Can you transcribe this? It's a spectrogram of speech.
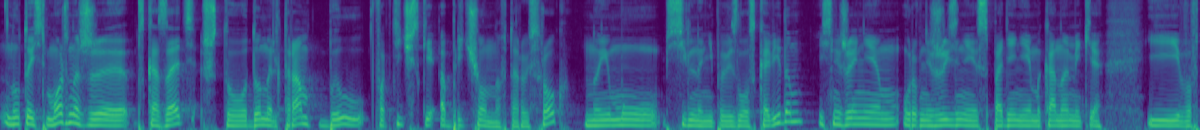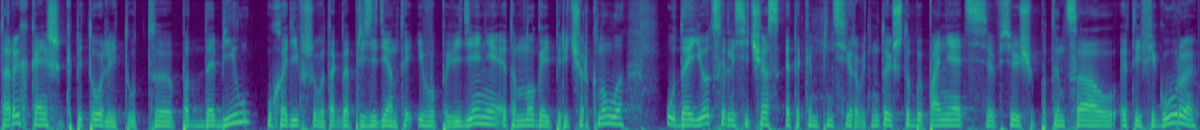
Ну, то есть можно же сказать, что Дональд Трамп был фактически обречен на второй срок, но ему сильно не повезло с ковидом и снижением уровня жизни, с падением экономики. И, во-вторых, конечно, Капитолий тут э, поддобил уходившего тогда президента, его поведение это многое перечеркнуло. Удается ли сейчас это компенсировать? Ну, то есть, чтобы понять все еще потенциал этой фигуры,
